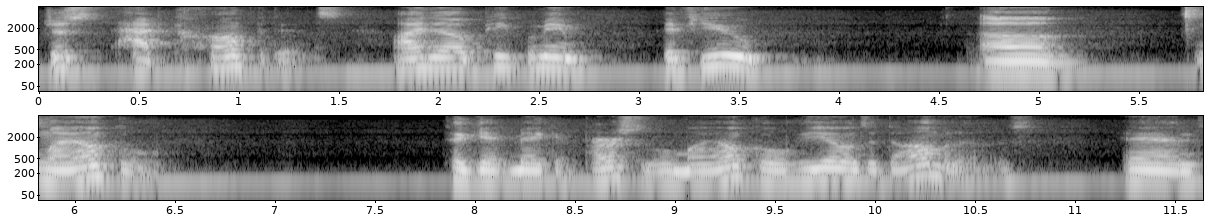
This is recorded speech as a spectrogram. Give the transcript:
just had confidence. I know people. I mean, if you, um, my uncle, to get make it personal, my uncle he owns a Domino's, and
